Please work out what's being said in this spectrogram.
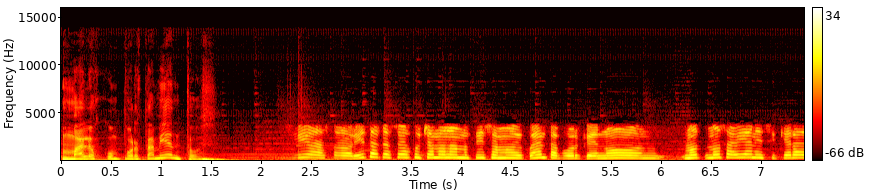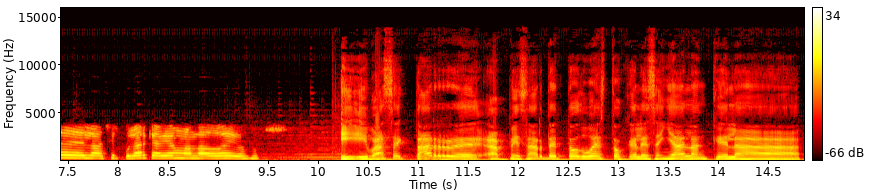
malos comportamientos. Sí, hasta ahorita que estoy escuchando la noticia me doy cuenta porque no, no, sabía ni siquiera de la circular que habían mandado ellos. ¿Y, va a aceptar, eh, a pesar de todo esto, que le señalan que la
